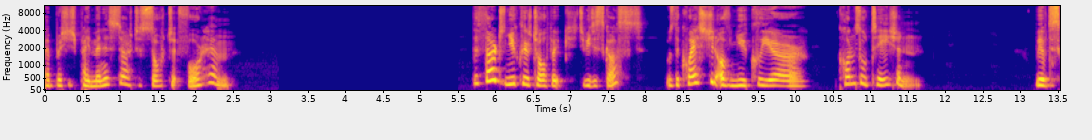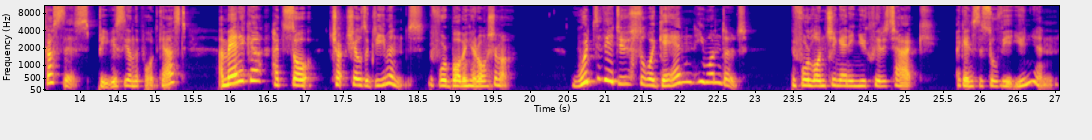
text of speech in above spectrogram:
a British Prime Minister to sort it for him. The third nuclear topic to be discussed was the question of nuclear consultation. We have discussed this previously on the podcast. America had sought Churchill's agreement before bombing Hiroshima. Would they do so again, he wondered, before launching any nuclear attack against the Soviet Union?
